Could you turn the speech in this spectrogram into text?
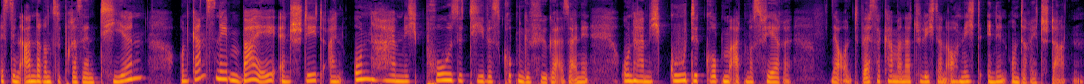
es den anderen zu präsentieren und ganz nebenbei entsteht ein unheimlich positives Gruppengefüge, also eine unheimlich gute Gruppenatmosphäre. Ja, und besser kann man natürlich dann auch nicht in den Unterricht starten.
